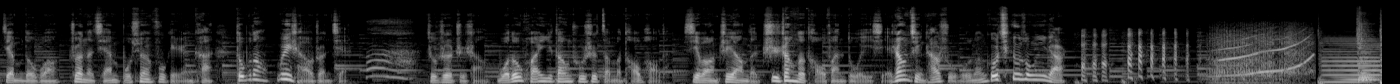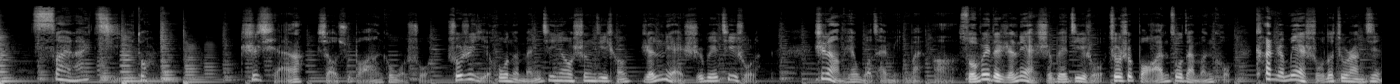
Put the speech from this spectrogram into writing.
见不得光，赚的钱不炫富给人看，都不知道为啥要赚钱。就这智商，我都怀疑当初是怎么逃跑的。希望这样的智障的逃犯多一些，让警察叔叔能够轻松一点。再来几段。之前啊，小区保安跟我说，说是以后呢门禁要升级成人脸识别技术了。这两天我才明白啊，所谓的人脸识别技术，就是保安坐在门口，看着面熟的就让进，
